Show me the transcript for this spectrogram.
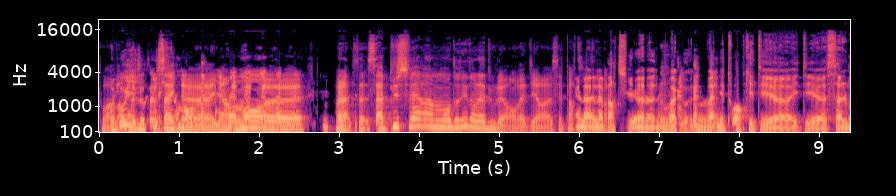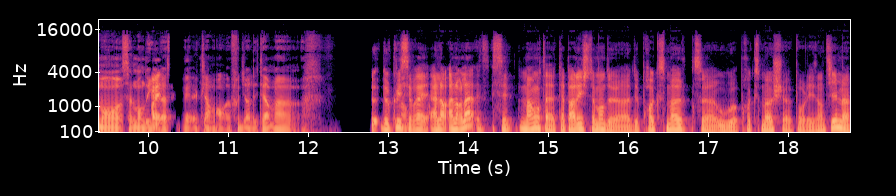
Pour avoir Oui, fait de l'OpenStack, euh, il y a un moment, euh, voilà, ça, ça a pu se faire à un moment donné dans la douleur, on va dire, euh, cette partie. La, la partie euh, Nova, Nova Network était, euh, était euh, salement, salement dégueulasse, euh, clairement. Il faut dire des termes. Donc- oui, c'est vrai. Alors, alors là, c'est marrant, tu as, parlé justement de, de Proxmox euh, ou Proxmosh euh, pour les intimes.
